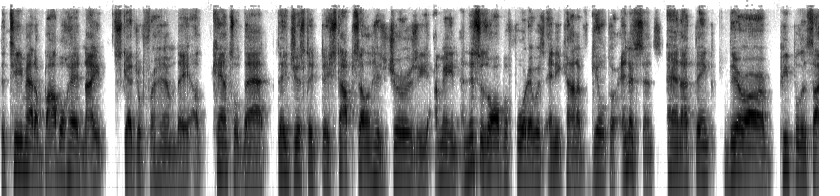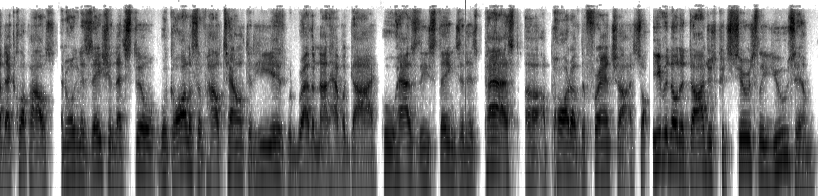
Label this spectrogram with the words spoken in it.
The team had a bobblehead night scheduled for him. They uh, canceled that. They just they, they stopped selling his jersey. I mean, and this is all before there was any kind of guilt or innocence. And I think there are people inside that clubhouse, an organization that still, regardless of how talented he is, would rather not have a guy who has these things in his past uh, a part of the franchise. So even though the Dodgers could seriously use him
